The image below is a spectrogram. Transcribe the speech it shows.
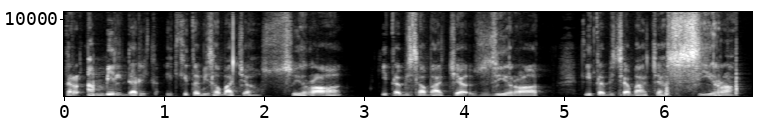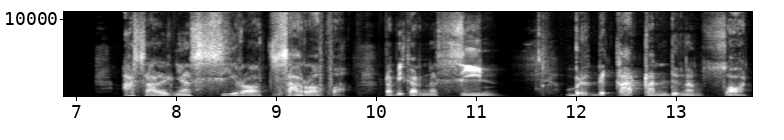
terambil dari kita bisa baca sirat, kita bisa baca zirat, kita bisa baca sirat. Asalnya sirat, sarafa. Tapi karena sin berdekatan dengan sod.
